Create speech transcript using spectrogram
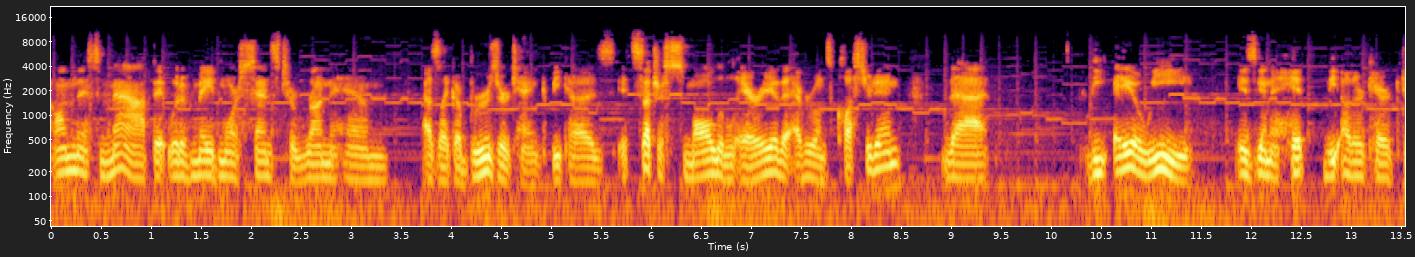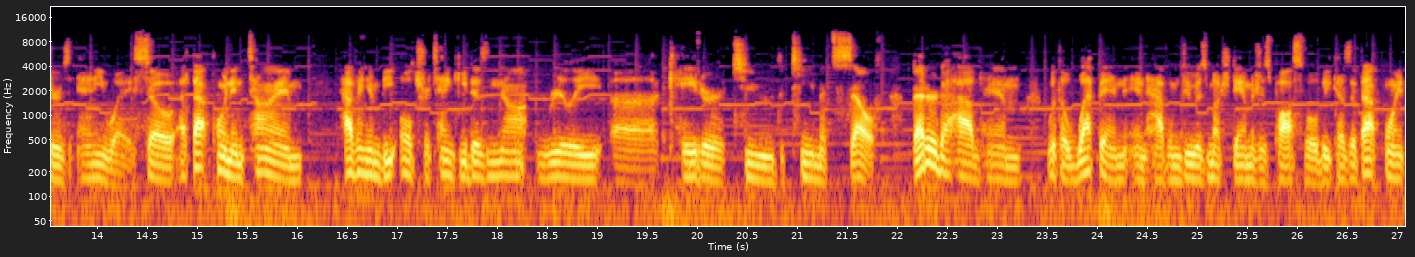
on this map, it would have made more sense to run him as like a bruiser tank because it's such a small little area that everyone's clustered in that the AoE is going to hit the other characters anyway. So at that point in time, having him be ultra tanky does not really uh, cater to the team itself better to have him with a weapon and have him do as much damage as possible because at that point,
